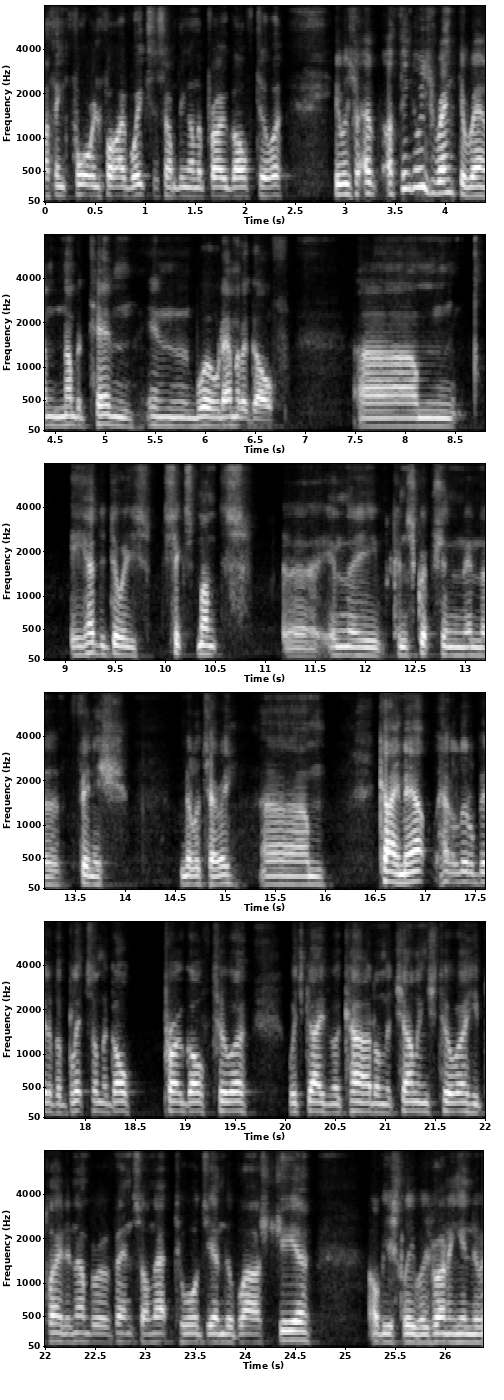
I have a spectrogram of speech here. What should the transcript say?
I think four and five weeks or something on the pro golf tour. He was, I think, he was ranked around number ten in world amateur golf. Um, he had to do his six months uh, in the conscription in the Finnish military. Um, came out, had a little bit of a blitz on the golf pro golf tour, which gave him a card on the challenge tour. He played a number of events on that towards the end of last year. Obviously, was running into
